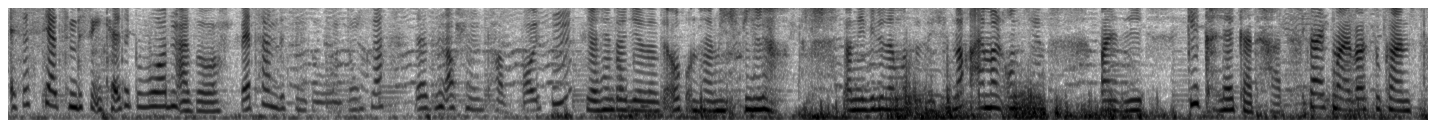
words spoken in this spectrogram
Es ist jetzt ein bisschen kälter geworden, also Wetter ein bisschen so dunkler. Da sind auch schon ein paar Wolken. Ja, hinter dir sind auch unheimlich viele. Ja, und Evelina musste sich noch einmal umziehen, weil sie gekleckert hat. Zeig mal, was du kannst.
